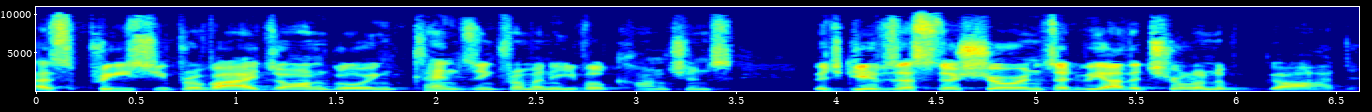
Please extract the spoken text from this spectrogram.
As priest, he provides ongoing cleansing from an evil conscience, which gives us the assurance that we are the children of God.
